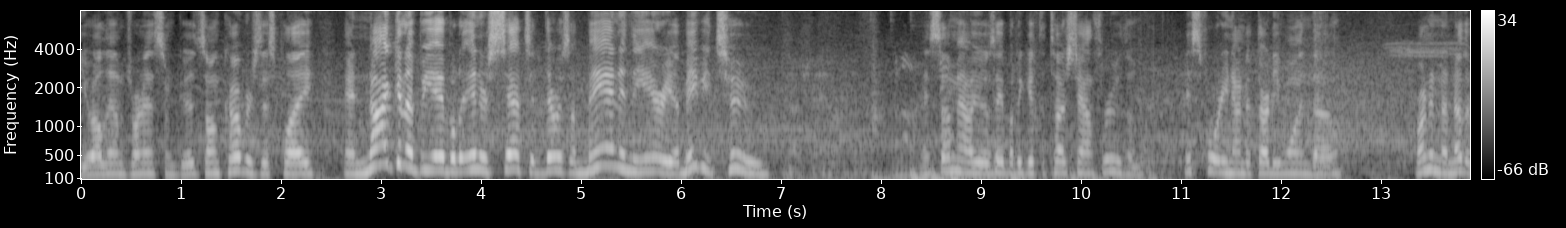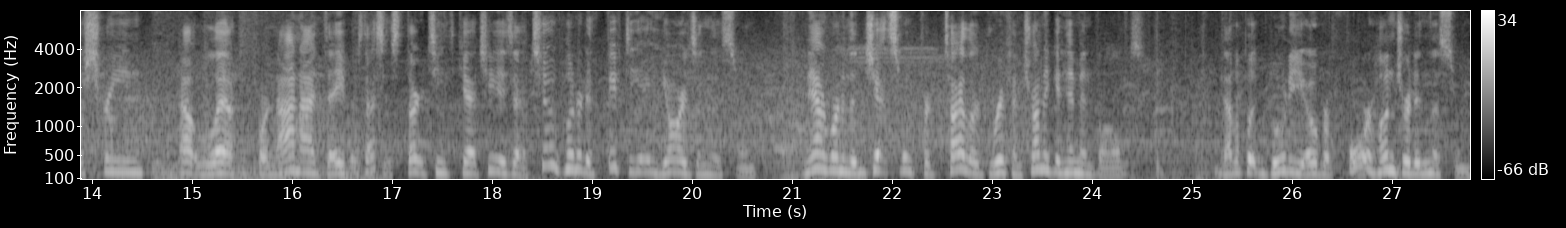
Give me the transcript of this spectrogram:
ULM's running some good zone coverage this play and not going to be able to intercept it. There was a man in the area, maybe two. And somehow he was able to get the touchdown through them. It's 49 to 31 though running another screen out left for Nana Davis. That's his 13th catch. He is at 258 yards in this one. Now running the jet sweep for Tyler Griffin, trying to get him involved. That'll put Booty over 400 in this one.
